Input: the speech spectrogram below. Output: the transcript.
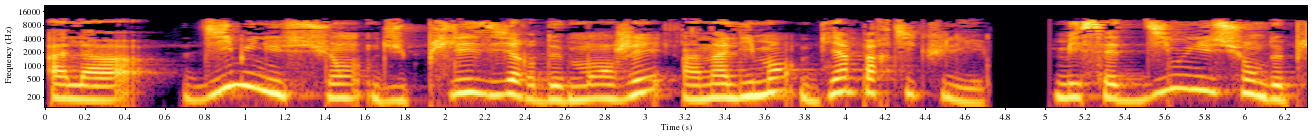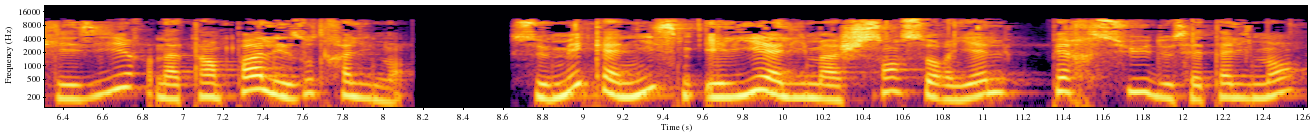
à la diminution du plaisir de manger un aliment bien particulier. Mais cette diminution de plaisir n'atteint pas les autres aliments. Ce mécanisme est lié à l'image sensorielle perçue de cet aliment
